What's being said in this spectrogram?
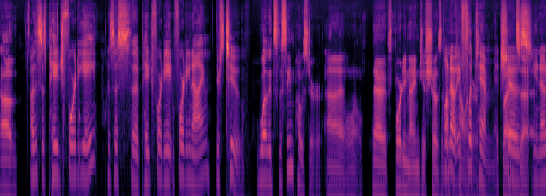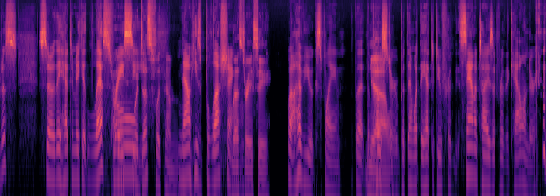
Um, oh, this is page forty-eight. Was this the page forty-eight and forty-nine? There's two. Well, it's the same poster. Uh, uh, 49 just shows it Well, no, it calendar. flipped him. It but, shows. uh, you notice? So they had to make it less racy. Oh, it does flip him. Now he's blushing. Less racy. Well, I'll have you explain the, the Yeah. poster, but then what they had to do for sanitize it for the calendar.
